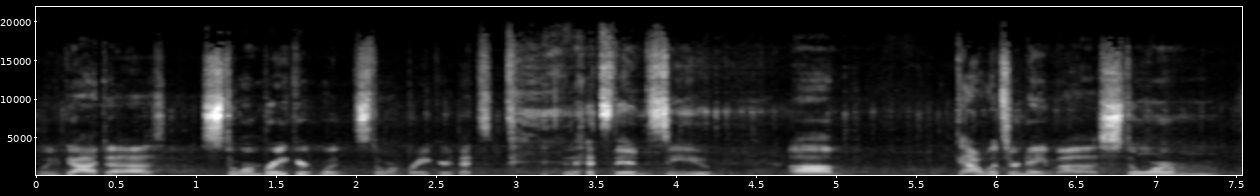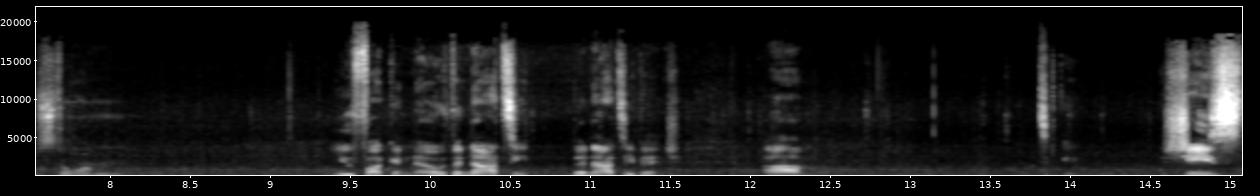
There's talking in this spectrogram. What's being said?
we've got uh, Stormbreaker. What Stormbreaker? That's that's the MCU. Um, God, what's her name? Uh, Storm. Storm. You fucking know the Nazi. The Nazi bitch. Um, she's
